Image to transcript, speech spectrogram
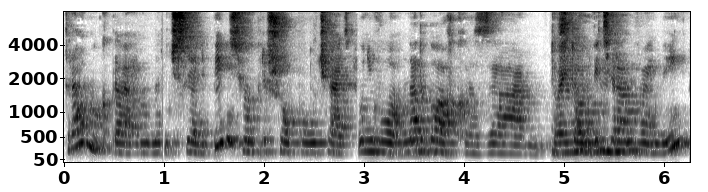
травма, когда ему начисляли пенсию, он пришел получать. У него надбавка за то, что он ветеран войны,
